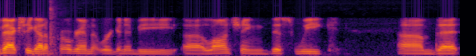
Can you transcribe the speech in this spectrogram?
have actually got a program that we're going to be uh, launching this week um, that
